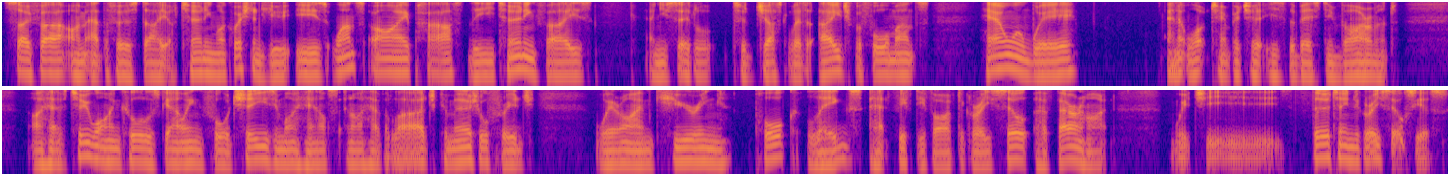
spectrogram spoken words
So far, I'm at the first day of turning. My question to you is once I pass the turning phase and you settle to just let it age for four months, how and where and at what temperature is the best environment? I have two wine coolers going for cheese in my house, and I have a large commercial fridge where I am curing pork legs at 55 degrees uh, Fahrenheit, which is 13 degrees Celsius.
